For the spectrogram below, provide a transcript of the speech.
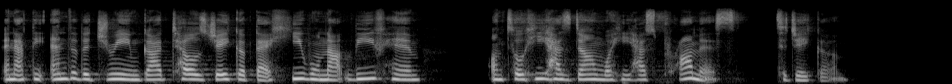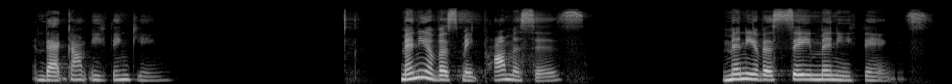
And at the end of the dream, God tells Jacob that he will not leave him until he has done what he has promised to Jacob. And that got me thinking. Many of us make promises. Many of us say many things.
